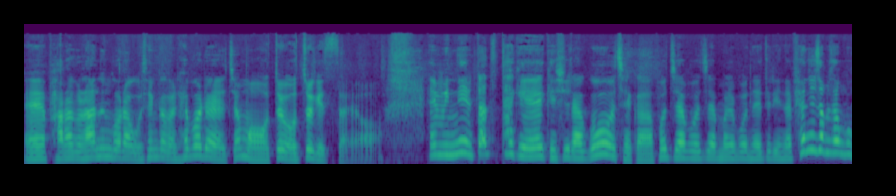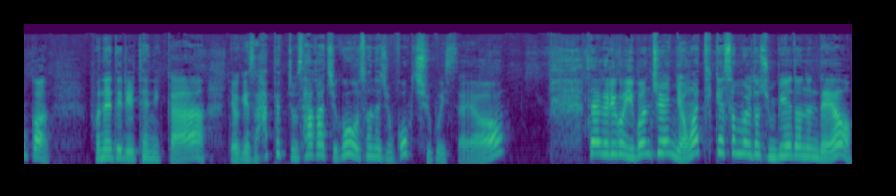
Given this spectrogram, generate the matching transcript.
에, 발악을 하는 거라고 생각을 해버려야죠. 뭐 어쩌, 어쩌겠어요. 혜미님 따뜻하게 계시라고 제가 보자 보자 뭘 보내드리나 편의점 상품권 보내드릴 테니까 여기서 핫팩 좀 사가지고 손에 좀 꼭 쥐고 있어요. 자, 그리고 이번 주엔 영화 티켓 선물도 준비해뒀는데요.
